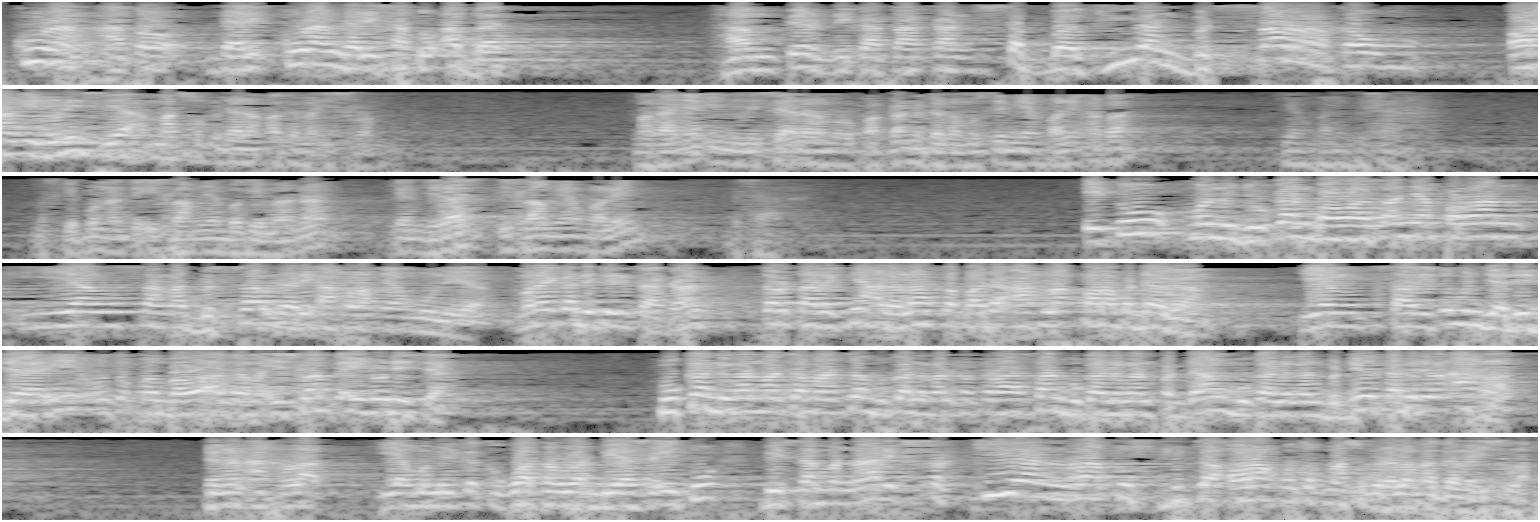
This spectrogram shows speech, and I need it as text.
kurang atau dari kurang dari satu abad hampir dikatakan sebagian besar kaum orang Indonesia masuk ke dalam agama Islam. Makanya Indonesia adalah merupakan negara muslim yang paling apa? Yang paling besar. Meskipun nanti Islamnya bagaimana, yang jelas Islam yang paling besar itu menunjukkan bahwasanya peran yang sangat besar dari akhlak yang mulia. Mereka diceritakan tertariknya adalah kepada akhlak para pedagang yang saat itu menjadi dai untuk membawa agama Islam ke Indonesia. Bukan dengan macam-macam, bukan dengan kekerasan, bukan dengan pedang, bukan dengan bedil, tapi dengan akhlak. Dengan akhlak yang memiliki kekuatan luar biasa itu bisa menarik sekian ratus juta orang untuk masuk ke dalam agama Islam.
